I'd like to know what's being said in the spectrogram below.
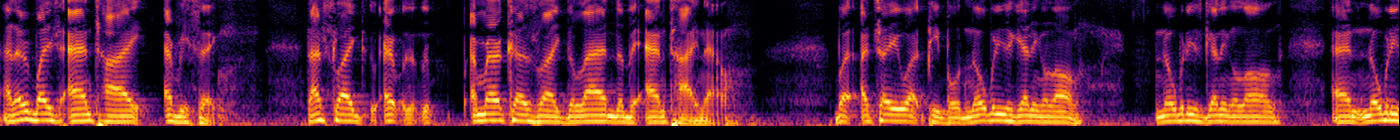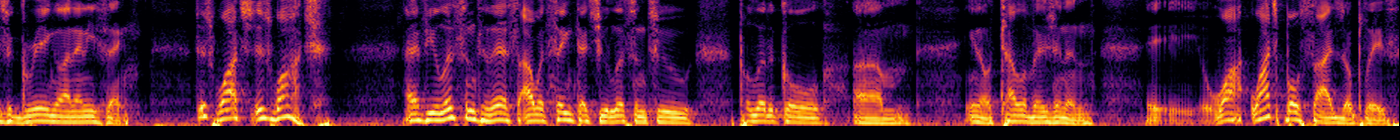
and everybody's anti everything. That's like America is like the land of the anti now. But I tell you what, people, nobody's getting along. Nobody's getting along, and nobody's agreeing on anything. Just watch. Just watch. And if you listen to this, I would think that you listen to political, um, you know, television and uh, watch, watch both sides, though, please.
